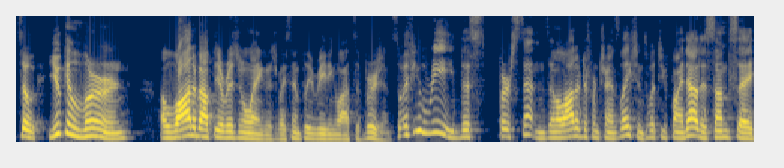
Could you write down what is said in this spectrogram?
So you can learn a lot about the original language by simply reading lots of versions. So if you read this first sentence in a lot of different translations, what you find out is some say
